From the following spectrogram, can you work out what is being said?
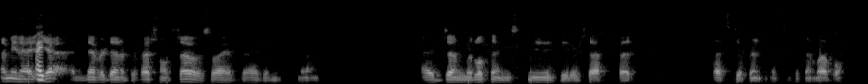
I mean, I, I- yeah, I'd never done a professional show, so I, I didn't you know. I'd done little things, community theater stuff, but that's different. That's a different level.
